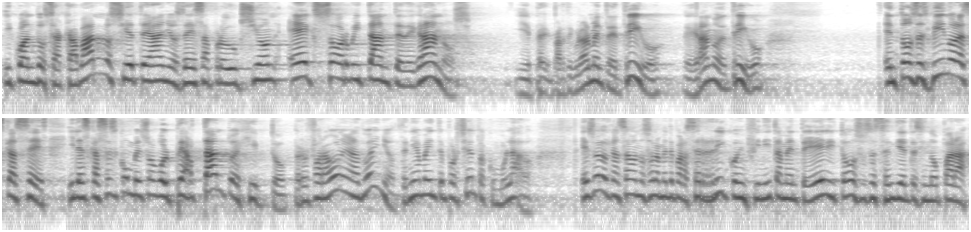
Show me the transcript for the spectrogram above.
y cuando se acabaron los siete años de esa producción exorbitante de granos, y particularmente de trigo, de grano de trigo, entonces vino la escasez y la escasez comenzó a golpear tanto a Egipto, pero el faraón era dueño, tenía 20% acumulado. Eso le alcanzaba no solamente para ser rico infinitamente él y todos sus descendientes, sino para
